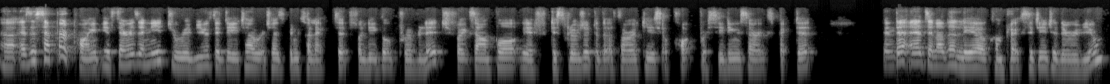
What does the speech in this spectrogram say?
Uh, as a separate point, if there is a need to review the data which has been collected for legal privilege, for example, if disclosure to the authorities or court proceedings are expected, then that adds another layer of complexity to the review.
